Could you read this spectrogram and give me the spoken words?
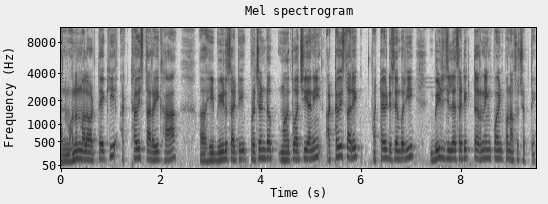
आणि म्हणून मला वाटतं आहे की अठ्ठावीस तारीख हा ही बीडसाठी प्रचंड महत्त्वाची आणि अठ्ठावीस तारीख अठ्ठावीस डिसेंबर ही बीड जिल्ह्यासाठी एक टर्निंग पॉईंट पण असू शकते.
